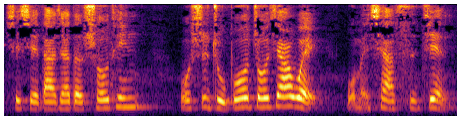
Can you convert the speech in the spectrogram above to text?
谢谢大家的收听，我是主播周家伟，我们下次见。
